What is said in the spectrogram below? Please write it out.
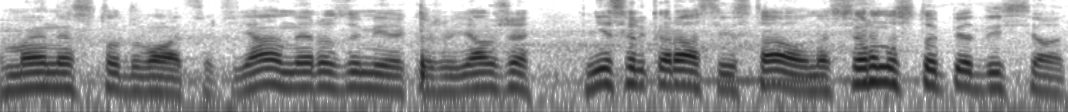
В мене 120. Я не розумію, я кажу, я вже кілька разів її ставив, але все одно 150.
